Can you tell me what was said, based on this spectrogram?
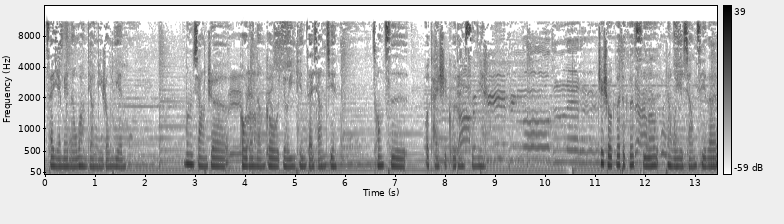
再也没能忘掉你容颜。梦想着偶然能够有一天再相见，从此。”我开始孤单思念。这首歌的歌词让我也想起了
